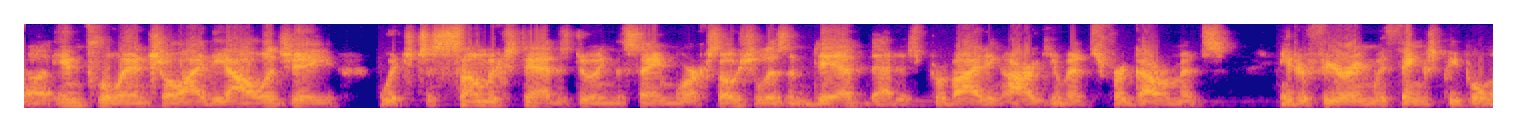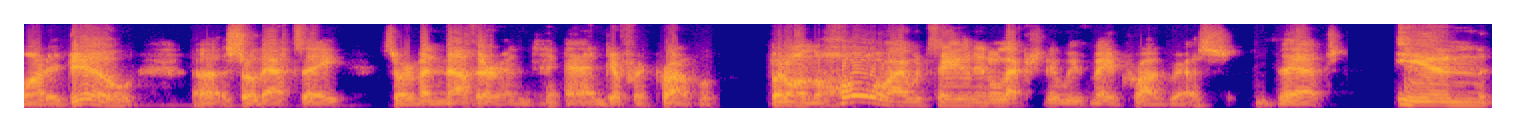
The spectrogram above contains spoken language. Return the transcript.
uh, influential ideology, which to some extent is doing the same work socialism did, that is providing arguments for governments interfering with things people want to do. Uh, so that's a sort of another and, and different problem. But on the whole, I would say that intellectually we've made progress. That in,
